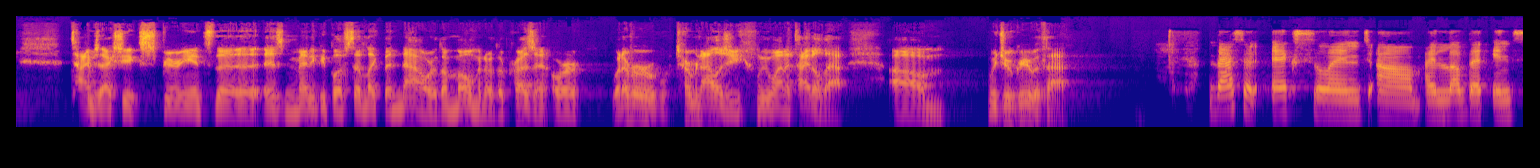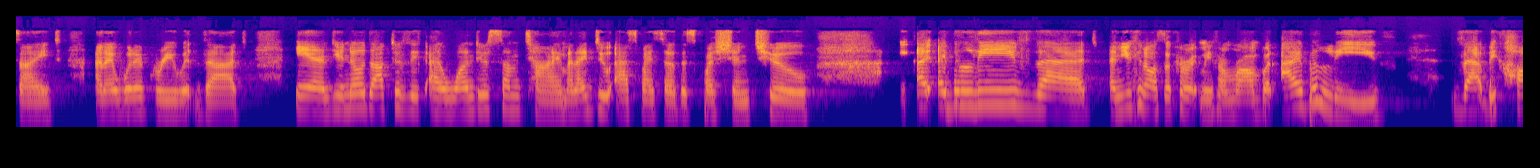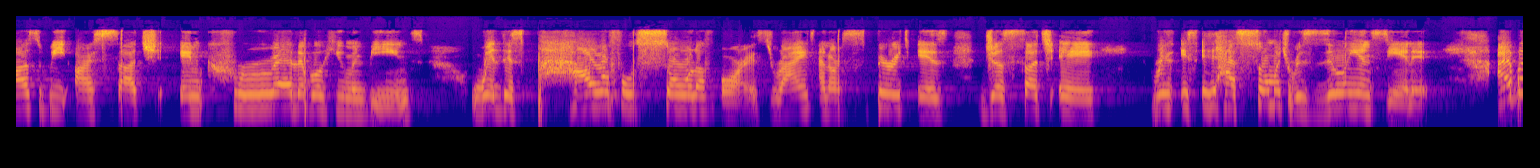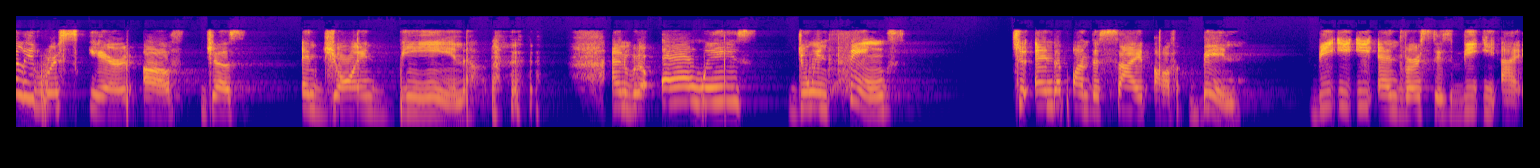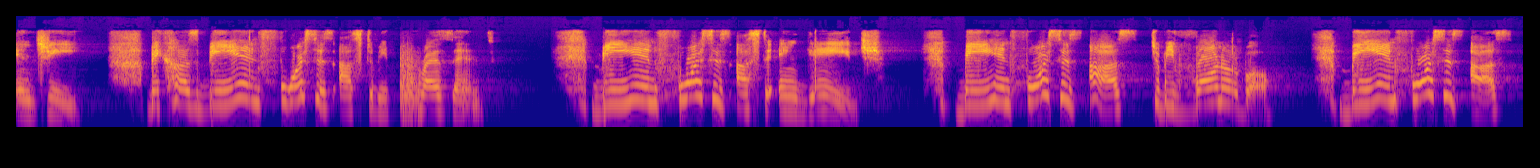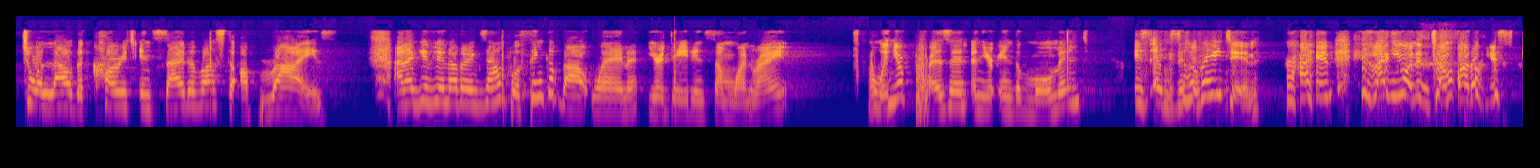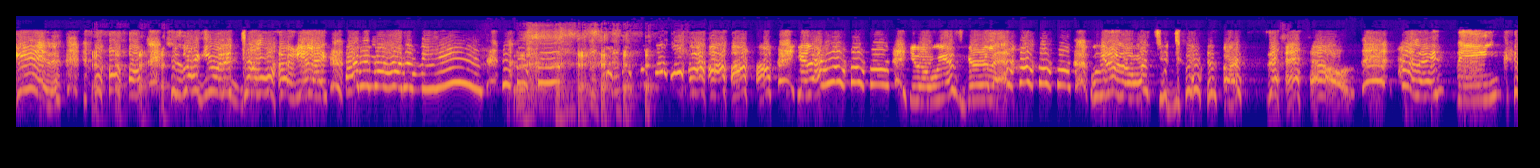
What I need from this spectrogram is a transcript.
time to actually experience the, as many people have said, like the now or the moment or the present or whatever terminology we want to title that. Um, would you agree with that? That's an excellent, um, I love that insight. And I would agree with that. And you know, Dr. Vic, I wonder sometime, and I do ask myself this question too. I, I believe that, and you can also correct me if I'm wrong, but I believe that because we are such incredible human beings with this powerful soul of ours, right? And our spirit is just such a, it has so much resiliency in it. I believe we're scared of just enjoying being. and we're always doing things to end up on the side of being. B E E N versus B E I N G. Because being forces us to be present. Being forces us to engage. Being forces us to be vulnerable. Being forces us to allow the courage inside of us to uprise. And I give you another example. Think about when you're dating someone, right? And when you're present and you're in the moment, it's exhilarating right? It's like you want to jump out of your skin. it's like you want to jump out of you're like, I don't know how to behave. you're like, you know, we as girls, like, we don't know what to do with ourselves. And I think,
